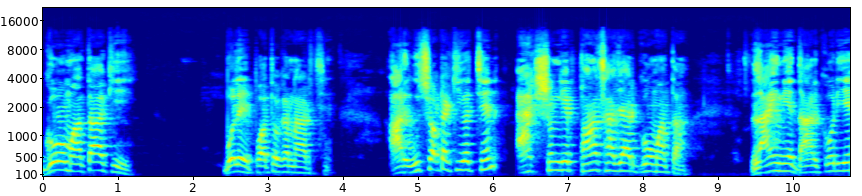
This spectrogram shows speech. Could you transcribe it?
গো মাতা কি বলে পতাকা নাড়ছে। আর উৎসবটা কি হচ্ছেন একসঙ্গে পাঁচ হাজার গোমাতা। লাইনে দাঁড় করিয়ে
